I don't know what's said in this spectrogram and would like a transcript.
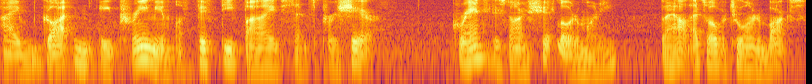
I've gotten a premium of 55 cents per share. Granted, it's not a shitload of money, but hell, that's over 200 bucks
